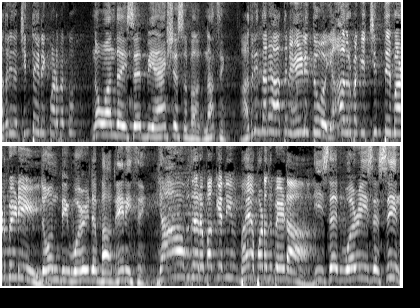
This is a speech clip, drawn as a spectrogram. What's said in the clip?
ಅದರಿಂದ ಚಿಂತೆ ಏನಕ್ಕೆ ಮಾಡಬೇಕು No wonder he said, Be anxious about nothing. ಅದರಿಂದಾನೇ ಆತನು ಹೇಳಿದ್ದು ಯಾವ್ದ್ರ ಬಗ್ಗೆ ಚಿಂತೆ ಮಾಡಬೇಡಿ Don't be worried about anything. ಯಾವುದರ ಬಗ್ಗೆ ನೀವು ಭಯ ಪಡೋದು ಬೇಡ He said, Worry is a sin.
